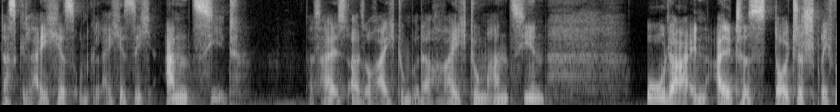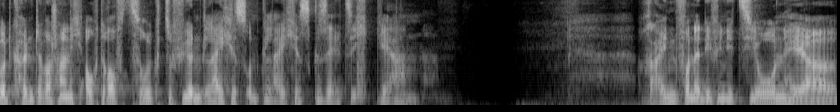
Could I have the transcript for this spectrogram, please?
dass Gleiches und Gleiches sich anzieht. Das heißt also, Reichtum würde Reichtum anziehen. Oder ein altes deutsches Sprichwort könnte wahrscheinlich auch darauf zurückzuführen, Gleiches und Gleiches gesellt sich gern rein von der Definition her,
